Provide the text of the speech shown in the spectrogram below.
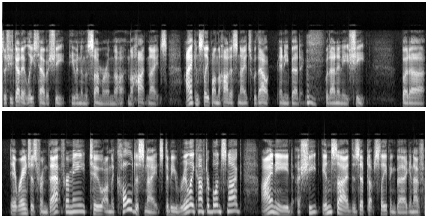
So she's got to at least have a sheet, even in the summer and the in the hot nights. I can sleep on the hottest nights without any bedding, without any sheet. But uh, it ranges from that for me to on the coldest nights to be really comfortable and snug. I need a sheet inside the zipped up sleeping bag, and I've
